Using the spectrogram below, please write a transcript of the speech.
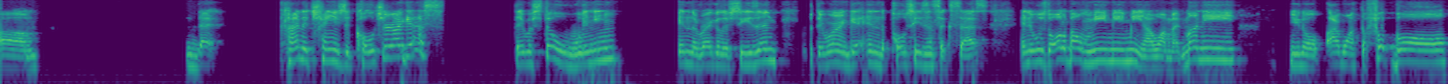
um, that kind of changed the culture, I guess. They were still winning in the regular season, but they weren't getting the postseason success. And it was all about me, me, me. I want my money. You know, I want the football.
